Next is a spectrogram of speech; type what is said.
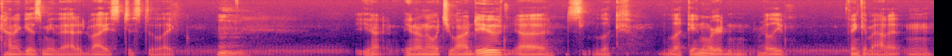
kind of gives me that advice just to like you know you don't know what you want to do uh, just look look inward and really think about it and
